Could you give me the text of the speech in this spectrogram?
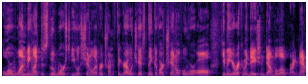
or 1 being like this is the worst Eagles channel ever. Trying to figure out what you guys think of our channel overall. Give me your recommendation down below right now.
